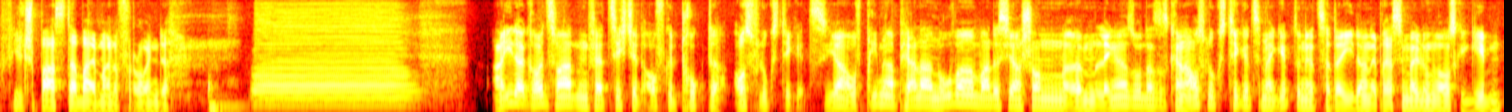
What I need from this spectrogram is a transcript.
viel Spaß dabei, meine Freunde. AIDA Kreuzfahrten verzichtet auf gedruckte Ausflugstickets. Ja, auf Prima Perla Nova war das ja schon ähm, länger so, dass es keine Ausflugstickets mehr gibt. Und jetzt hat AIDA eine Pressemeldung rausgegeben,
